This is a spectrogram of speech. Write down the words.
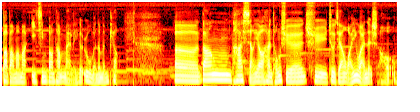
爸爸妈妈已经帮他买了一个入门的门票。呃，当他想要和同学去浙江玩一玩的时候，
